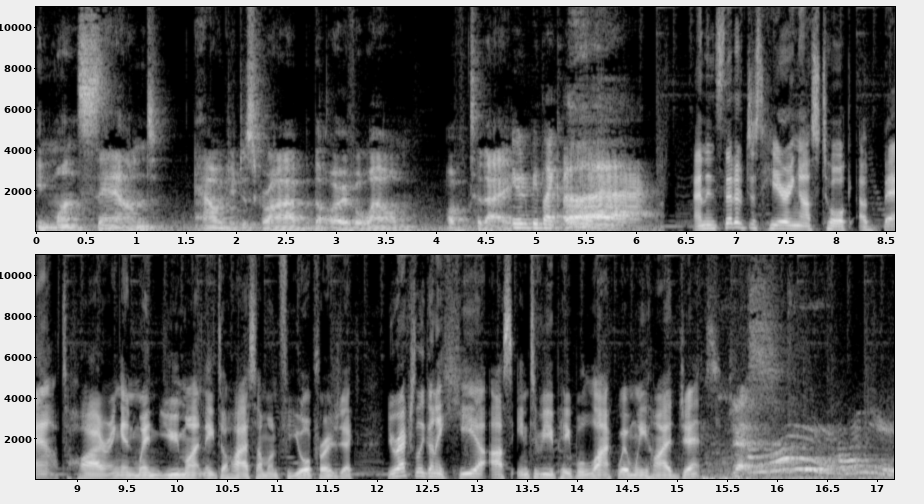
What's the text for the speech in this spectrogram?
In one sound, how would you describe the overwhelm of today? It would be like, Ugh! And instead of just hearing us talk about hiring and when you might need to hire someone for your project, you're actually going to hear us interview people like when we hired Jess. Jess. Hello, how are you?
